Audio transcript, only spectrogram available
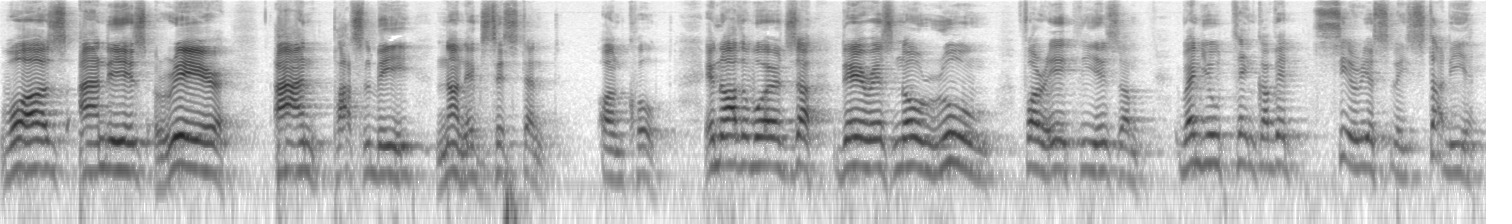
was and is rare and possibly non existent, unquote. In other words, uh, there is no room for atheism. When you think of it seriously, study it.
